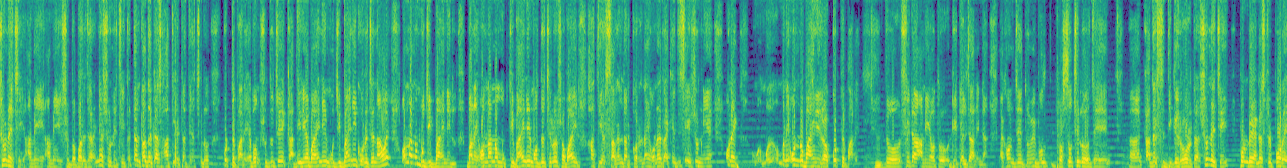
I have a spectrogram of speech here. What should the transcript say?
শুনেছি আমি আমি এসব ব্যাপারে জানি না শুনেছি। কারণ তাদের কাছে হাতিয়ার টাতিয়ার ছিল করতে পারে। এবং শুধু যে কাদিরিয়া বাহিনী মুজিব বাহিনী করেছে না হয় অন্যান্য মুজিব বাহিনীর মানে অন্যান্য মুক্তি বাহিনীর মধ্যে ছিল সবাই হাতিয়ার সারেন্ডার করে নাই অনেক রেখে দিছে এসব নিয়ে অনেক মানে অন্য বাহিনীরা করতে পারে। তো সেটা আমি অত ডিটেল জানি না। এখন যে তুমি বল প্রশ্ন ছিল যে কাদের সিদ্দিকের রোলটা শুনেছি পনেরোই আগস্টের পরে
